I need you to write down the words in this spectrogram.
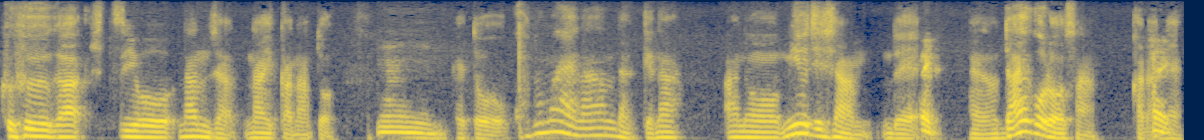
工夫が必要なんじゃないかなと。うん。えっと、この前なんだっけな、あの、ミュージシャンで、はいあの大五郎さんからね、は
